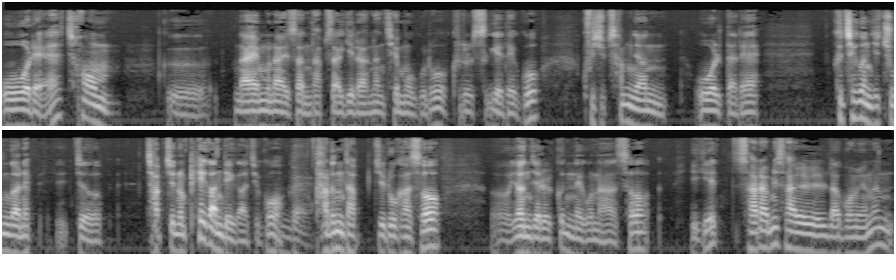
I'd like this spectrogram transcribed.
5월에 처음 그 나의 문화유산 답사기라는 제목으로 글을 쓰게 되고 93년 5월 달에 그 책은 이제 중간에 저 잡지는 폐간돼 가지고 네. 다른 잡지로 가서 어, 연재를 끝내고 나서 이게 사람이 살다 보면은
